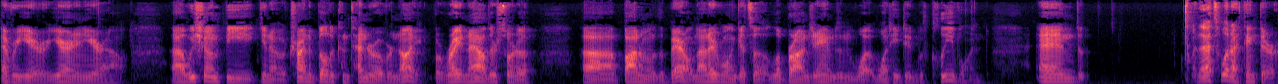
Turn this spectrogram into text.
every year, year in and year out. Uh, we shouldn't be, you know, trying to build a contender overnight. But right now, they're sort of uh, bottom of the barrel. Not everyone gets a LeBron James and what, what he did with Cleveland. And that's what I think their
